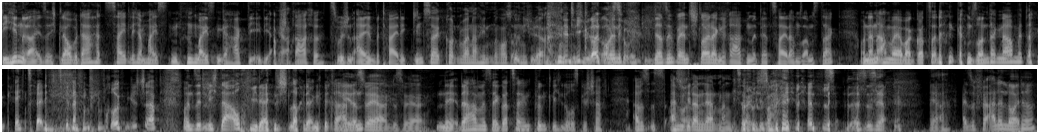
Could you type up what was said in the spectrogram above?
die Hinreise, ich glaube, da hat es zeitlich am meisten, am meisten gehakt, die, die Absprache zwischen allen Die Beteiligten. Zeit konnten wir nach hinten raus auch nicht wieder, Die nicht wieder konnten wir nicht, rausholen. da sind wir ins Schleudern geraten mit der Zeit am Samstag. Und dann haben wir aber Gott sei Dank am Sonntagnachmittag rechtzeitig den Absprung geschafft und sind nicht da auch wieder ins Schleudern geraten. Nee, das wäre, das wäre, Nee, da haben wir es ja Gott sei Dank pünktlich losgeschafft. Aber es ist aus einfach. Fehlern lernt man, sag ich mal. Das ist ja, ja. Also für alle Leute,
